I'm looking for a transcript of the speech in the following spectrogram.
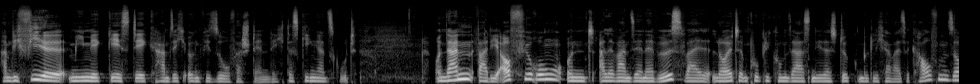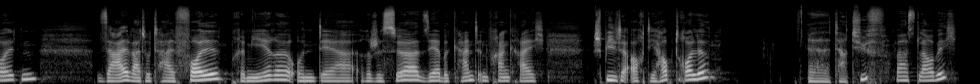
haben die viel Mimik, Gestik, haben sich irgendwie so verständigt. Das ging ganz gut. Und dann war die Aufführung und alle waren sehr nervös, weil Leute im Publikum saßen, die das Stück möglicherweise kaufen sollten. Saal war total voll, Premiere und der Regisseur, sehr bekannt in Frankreich, spielte auch die Hauptrolle. Äh, Tartuffe war es, glaube ich.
